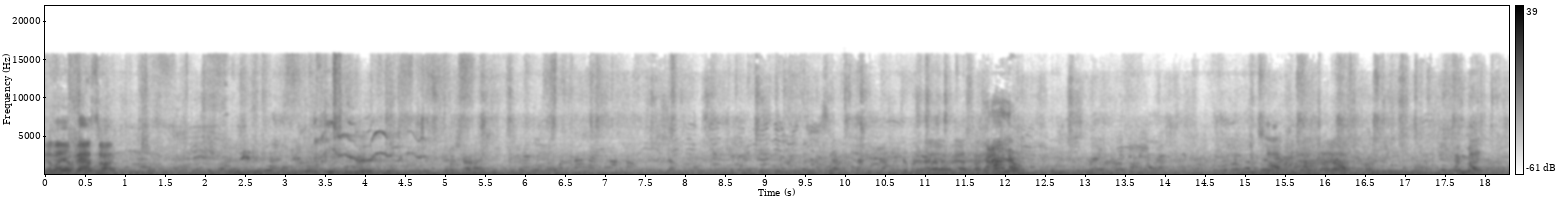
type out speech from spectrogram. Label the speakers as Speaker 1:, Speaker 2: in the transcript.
Speaker 1: يلا يا فيصل تعالوا. محمد.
